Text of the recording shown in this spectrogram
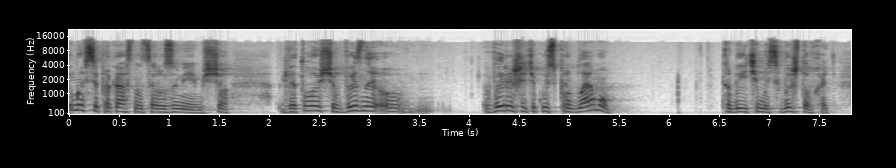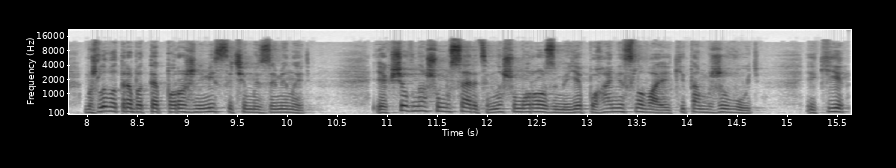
І ми всі прекрасно це розуміємо, що для того, щоб визна... вирішити якусь проблему, треба її чимось виштовхати. Можливо, треба те порожнє місце чимось замінити. Якщо в нашому серці, в нашому розумі є погані слова, які там живуть, які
